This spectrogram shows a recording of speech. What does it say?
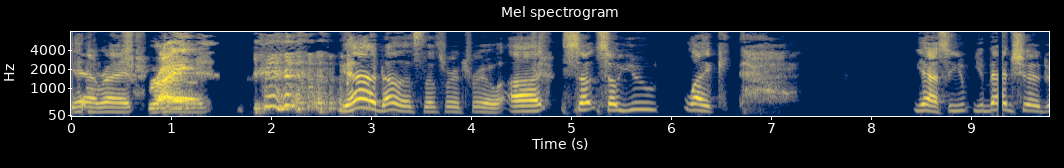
yeah, right. Right? Uh, yeah, no, that's that's very true. Uh, so so you like, yeah. So you you mentioned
